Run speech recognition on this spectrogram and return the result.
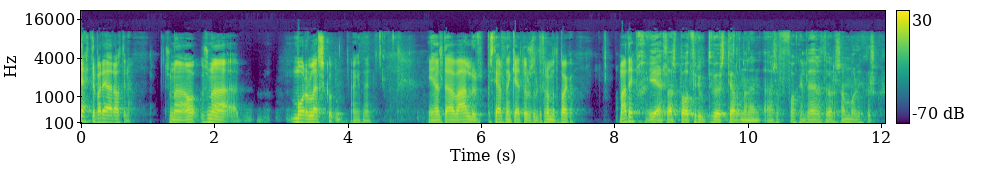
detti bara í aðra áttina. Svona, svona more or less sko einhvern veginn ég held að Valur stjarnan getur svolítið fram og tilbaka. Mati? ég ætla að spá þrjú tvö stjarnan en það er svo fokkin leður að vera sammála ykkur sko.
